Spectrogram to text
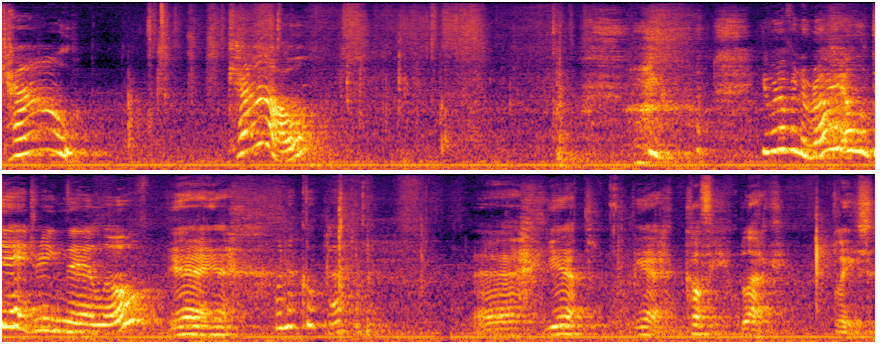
Cal! Cal? You're having a right old daydream there, love. Yeah, yeah. Want a cuppa? Uh, yeah, yeah, coffee, black, please.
